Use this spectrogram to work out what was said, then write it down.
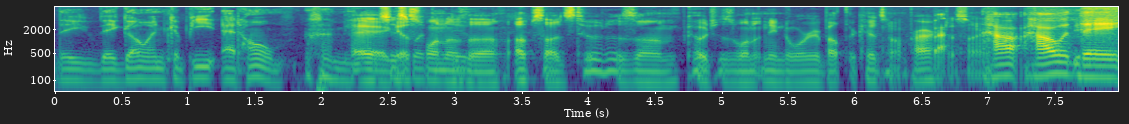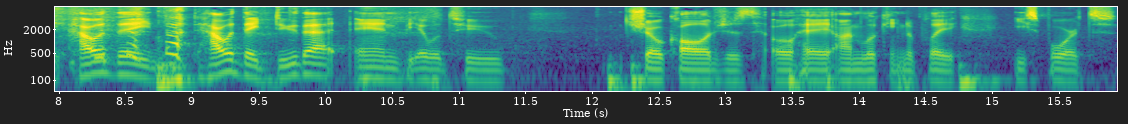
they they go and compete at home. I mean, Hey, I that's just guess what one of do. the upsides to it is um, coaches wouldn't need to worry about their kids not practicing. How how would they how would they how would they do that and be able to show colleges, oh hey, I'm looking to play esports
